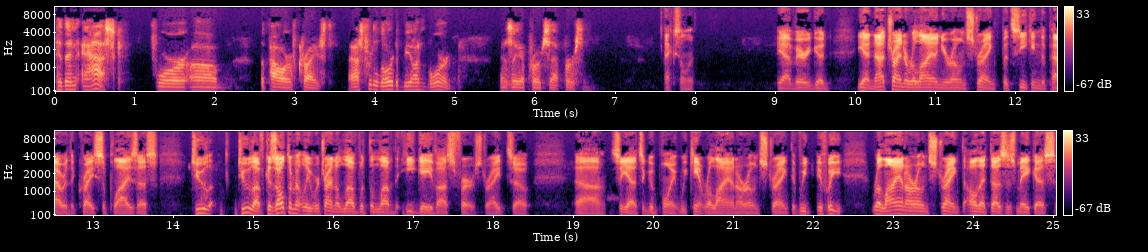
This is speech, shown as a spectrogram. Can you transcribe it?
and then ask for um, the power of christ ask for the lord to be on board as they approach that person. Excellent. Yeah, very good. Yeah, not trying to rely on your own strength, but seeking the power that Christ supplies us to to love, because ultimately we're trying to love with the love that He gave us first, right? So, uh, so yeah, it's a good point. We can't rely on our own strength. If we if we rely on our own strength, all that does is make us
